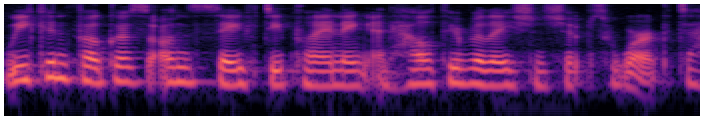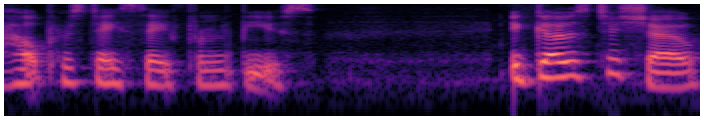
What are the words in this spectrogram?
we can focus on safety planning and healthy relationships work to help her stay safe from abuse. It goes to show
